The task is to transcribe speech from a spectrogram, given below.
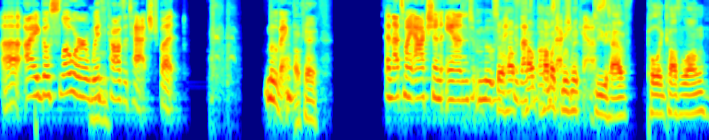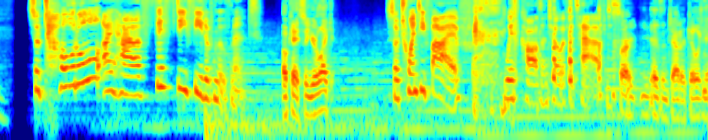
Uh, I go slower with Khoz attached, but moving. Okay. And that's my action and movement So how, that's how, how much movement cast. do you have pulling Khoz along? So total, I have 50 feet of movement. Okay, so you're like So 25 with Khoz and toe if it's halved. Sorry, you guys in chat are killing me.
